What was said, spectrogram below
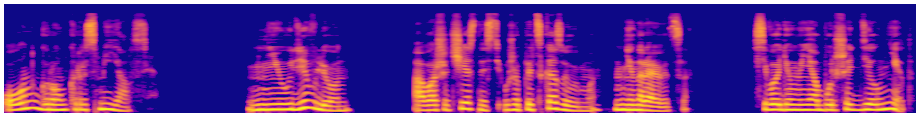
Он громко рассмеялся. Не удивлен. А ваша честность уже предсказуема. Мне нравится. Сегодня у меня больше дел нет.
